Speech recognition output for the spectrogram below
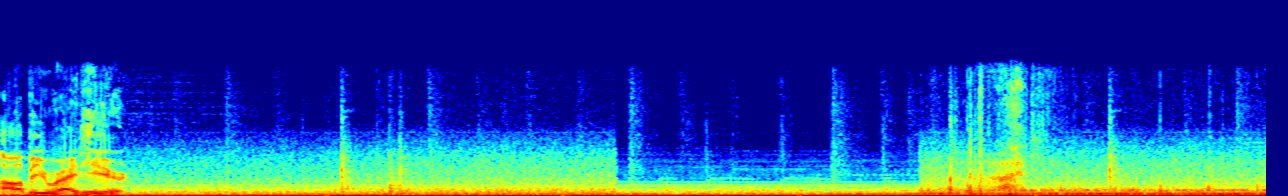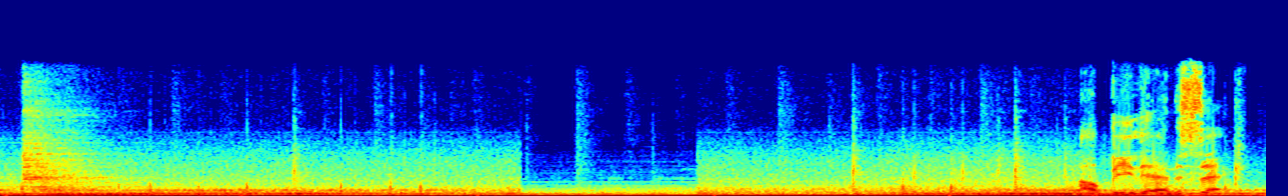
I'll be right here. I'll be there in a sec.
